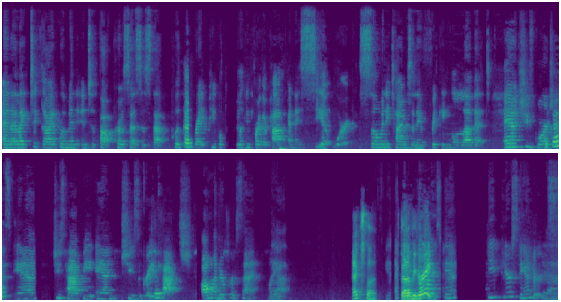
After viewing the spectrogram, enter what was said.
And i like to guide women into thought processes that put the right people looking for their path and i see it work so many times and i freaking love it. And she's gorgeous and she's happy and she's a great Okay. catch. A hundred percent like yeah. Excellent. and That'd be great. keep your standards. Yeah.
